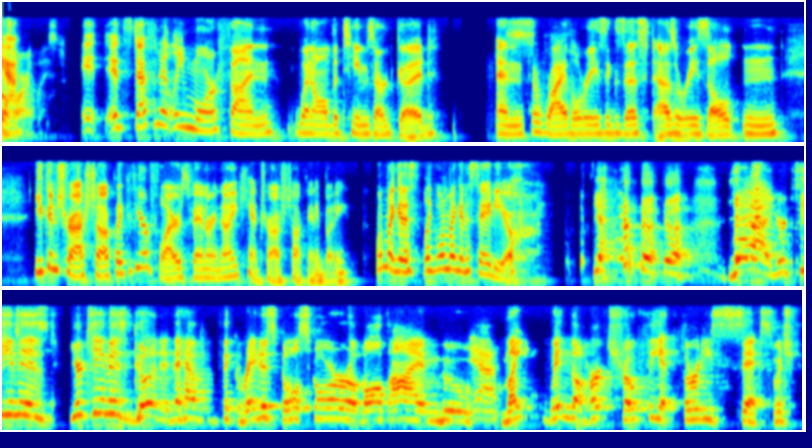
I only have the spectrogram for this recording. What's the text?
yeah. far at least. It it's definitely more fun when all the teams are good and the rivalries exist as a result and you can trash talk like if you're a Flyers fan right now you can't trash talk anybody. What am I gonna like? What am I gonna say to you? Yeah, yeah. Your team is your team is good, and they have the greatest goal scorer of all time, who yeah. might win the Hart Trophy at 36. Which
